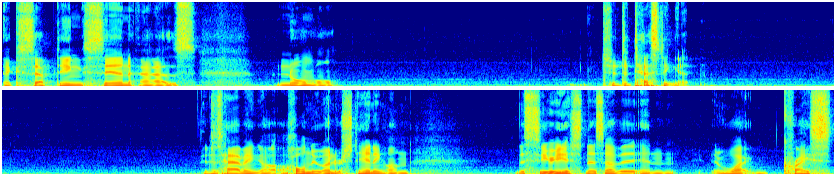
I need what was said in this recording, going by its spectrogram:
accepting sin as normal to detesting it. And just having a, a whole new understanding on the seriousness of it and, and what Christ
